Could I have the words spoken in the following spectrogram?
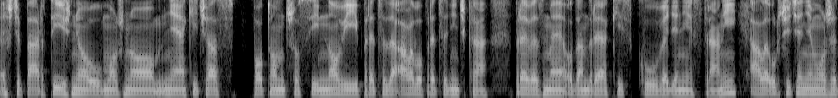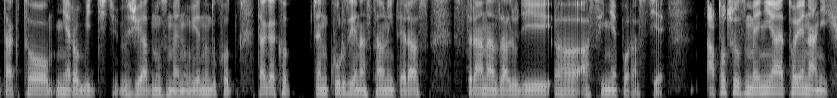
ešte pár týždňov, možno nejaký čas po tom, čo si nový predseda alebo predsednička prevezme od Andreja Kisku vedenie strany, ale určite nemôže takto nerobiť žiadnu zmenu. Jednoducho, tak ako ten kurz je nastavený teraz, strana za ľudí uh, asi neporastie a to, čo zmenia, to je na nich.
